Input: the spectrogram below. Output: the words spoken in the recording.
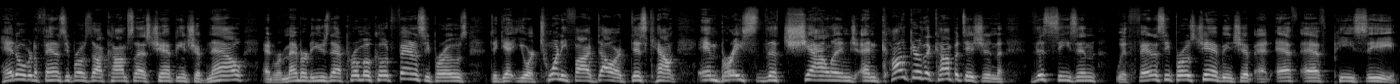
Head over to fantasypros.com slash championship now and remember to use that promo code fantasypros to get your $25 discount. Embrace the challenge and conquer the competition this season with Fantasy Pros Championship at FFPC.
